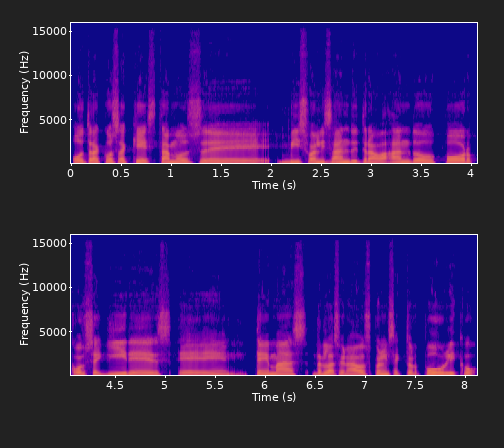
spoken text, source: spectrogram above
Otra cosa que estamos eh, visualizando y trabajando por conseguir es eh, temas relacionados con el sector público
